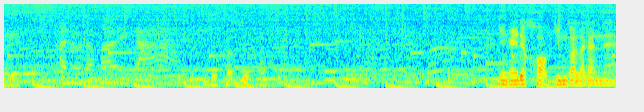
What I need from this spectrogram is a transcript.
เลยพาโนรามาเลยจ้าดูครับดูครับ ยังไงเดี๋ยวขอกินก่อนแล้วกันนะ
